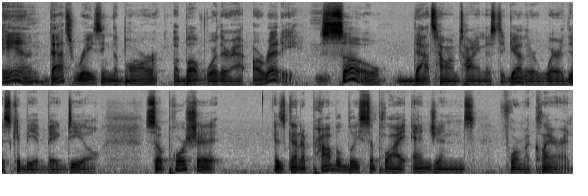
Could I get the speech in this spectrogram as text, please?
And that's raising the bar above where they're at already. So that's how I'm tying this together, where this could be a big deal. So Porsche is going to probably supply engines for McLaren.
